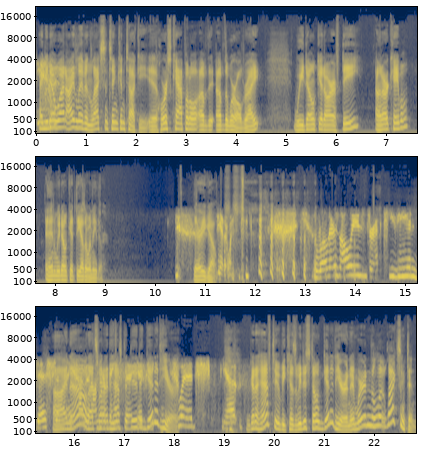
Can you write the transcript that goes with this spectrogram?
Yeah. and you know what? I live in lexington kentucky horse capital of the of the world right? We don't get rfd on our cable and we don't get the other one either. There you go. The other one well, there's always DirecTV and Dish. And I know. That's what I'd have to do to get it here. Switch. Yep. I'm gonna have to because we just don't get it here, and then we're in the Lexington.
